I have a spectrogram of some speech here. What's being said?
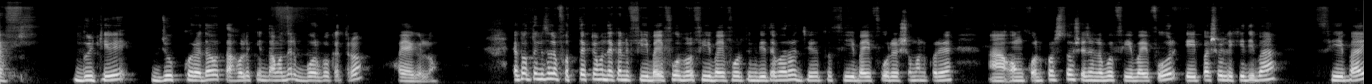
এফ দুইটি যোগ করে দাও, তাহলে কিন্তু আমাদের বর্গক্ষেত্র হয়ে গেল। এখন তুমি তাহলে প্রত্যেকটার মধ্যে এখানে ফি বাই ফোর বা ফি বাই ফোর তুমি দিতে পারো, যেহেতু ফি বাই ফোর এর সমান করে অঙ্কন করছ, সেজন্য লিখব ফি বাই ফোর এই পাশেও লিখে দিবা ফি বাই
